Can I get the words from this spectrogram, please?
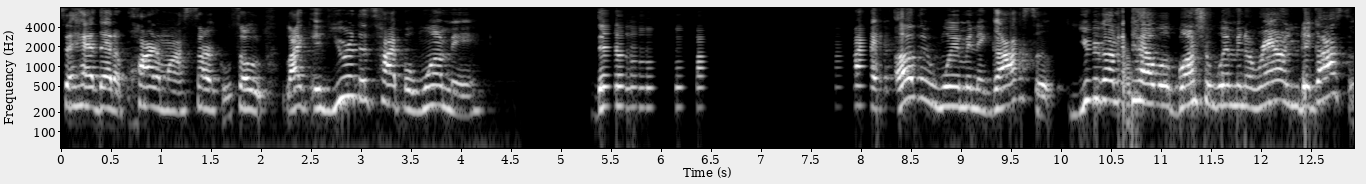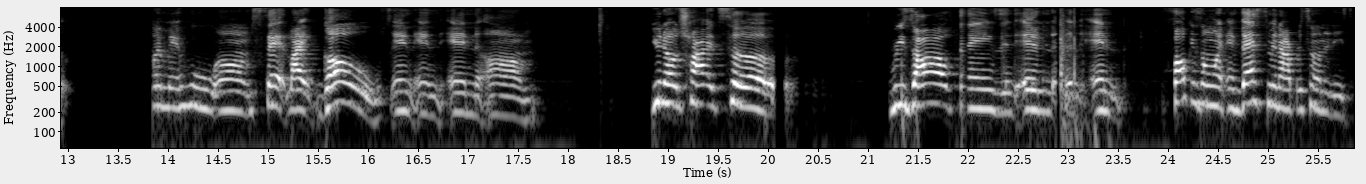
to have that a part of my circle. So, like, if you're the type of woman that like other women and gossip, you're gonna have a bunch of women around you that gossip. Women who um set like goals and and and um you know try to resolve things and and and, and focus on investment opportunities.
